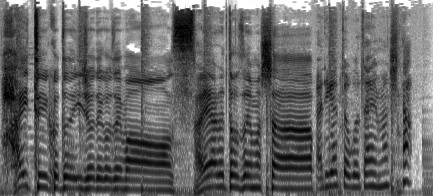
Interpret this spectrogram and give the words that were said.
はいということで以上でございます。はいありがとうございましたありがとうございました。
